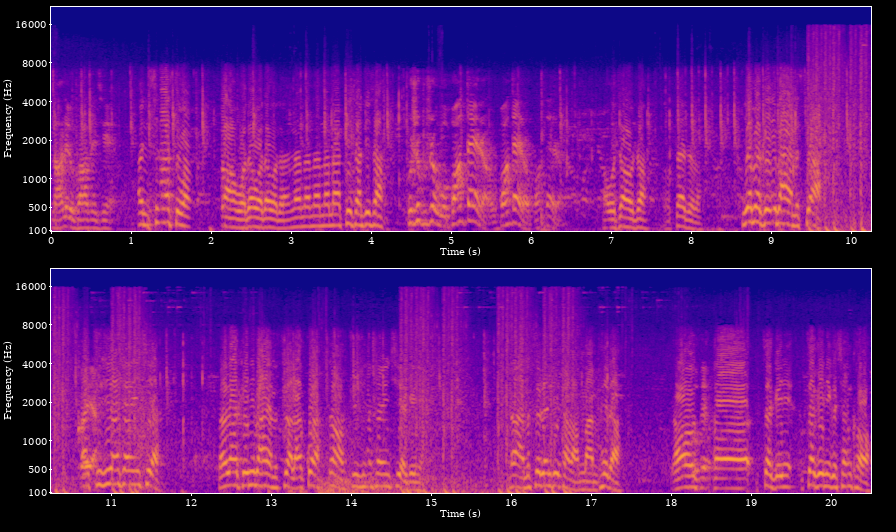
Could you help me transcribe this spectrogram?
哪里有八倍镜？啊，你杀死我了！我的我的我的，那那那那那地上地上，不是不是，我帮带着，我帮带着，我帮带着。啊，我知道我知道，我带着了。要不要给你把 M 四啊？来，狙击枪消音器，来来，给你把 M 四，来过来，正好狙击枪消音器也给你。那 M 四扔地上了，满配的。然后呃，再给你再给你个枪口。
